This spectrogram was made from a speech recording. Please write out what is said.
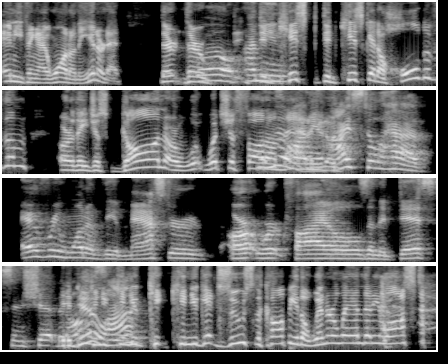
anything I want on the internet. They're. They're. Well, I did mean- Kiss? Did Kiss get a hold of them? Or are they just gone? Or what, what's your thought well, on no, that? I mean, know- I still have every one of the master artwork files and the discs and shit. but You do, can you, can you can, can you get Zeus the copy of the Winterland that he lost?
